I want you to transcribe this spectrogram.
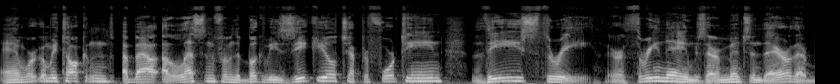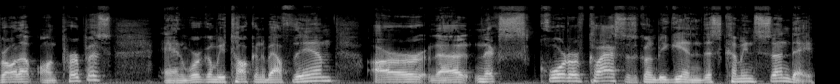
And we're going to be talking about a lesson from the book of Ezekiel, chapter 14. These three. There are three names that are mentioned there that are brought up on purpose. And we're going to be talking about them. Our uh, next quarter of class is going to begin this coming Sunday.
